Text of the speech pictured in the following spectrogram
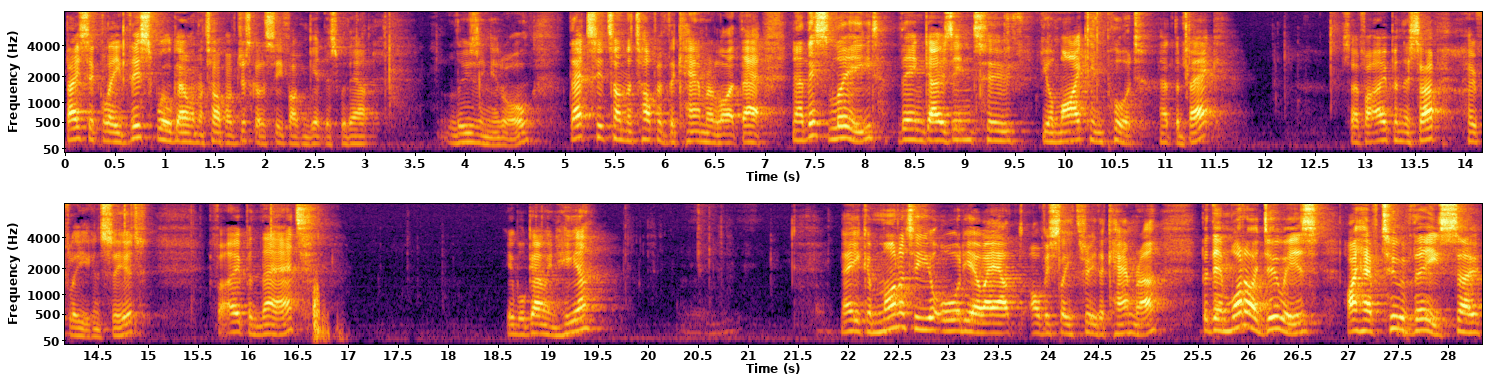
basically this will go on the top. I've just got to see if I can get this without losing it all. That sits on the top of the camera like that. Now this lead then goes into your mic input at the back. So if I open this up, hopefully you can see it. If I open that, it will go in here. Now you can monitor your audio out obviously through the camera, but then what I do is I have two of these. So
